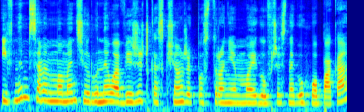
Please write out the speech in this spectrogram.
i w tym samym momencie runęła wieżyczka z książek po stronie mojego ówczesnego chłopaka,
